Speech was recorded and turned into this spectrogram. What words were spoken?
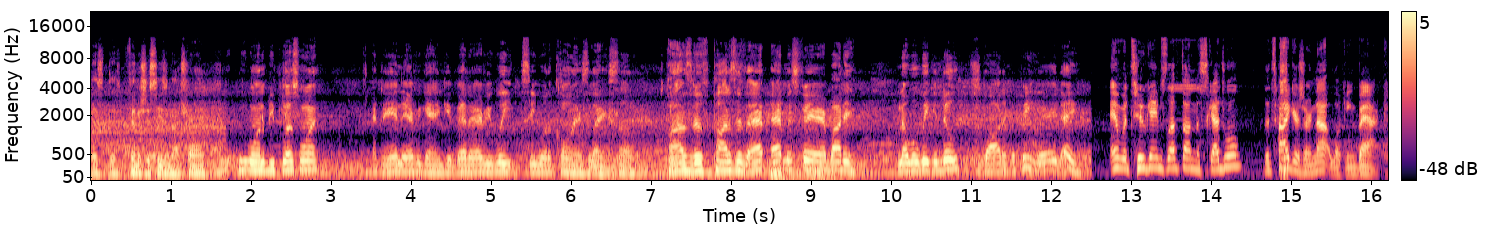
this, this, finish the season out strong. We want to be plus one at the end of every game, get better every week, see where the coins lay. So positive, positive atmosphere. Everybody know what we can do. Just go out and compete every day. And with two games left on the schedule, the Tigers are not looking back.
